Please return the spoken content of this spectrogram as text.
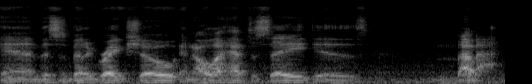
And this has been a great show. And all I have to say is bye bye.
